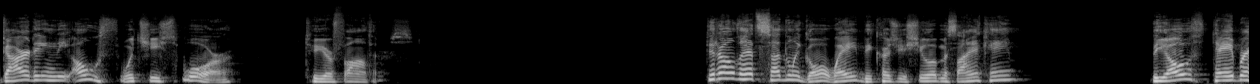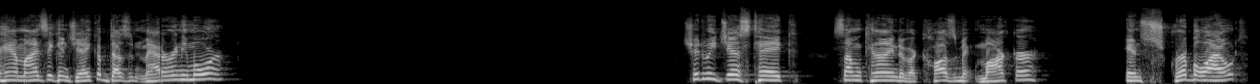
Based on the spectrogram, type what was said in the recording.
guarding the oath which he swore to your fathers. Did all that suddenly go away because Yeshua Messiah came? The oath to Abraham, Isaac, and Jacob doesn't matter anymore? Should we just take some kind of a cosmic marker and scribble out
